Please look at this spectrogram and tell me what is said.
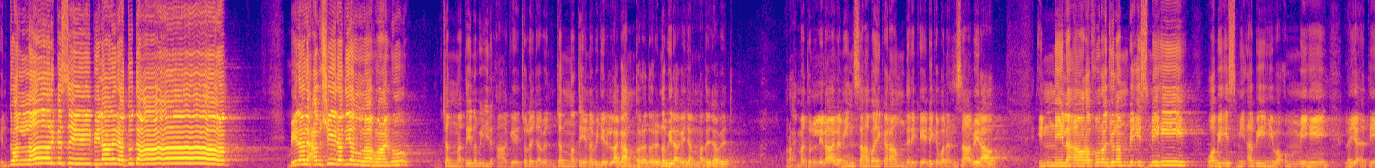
কিন্তু আল্লাহর কাছে বিলালের এত দাম। বিলাল হাবশি রাদিয়াল্লাহু আনহু জান্নাতে নবীর আগে চলে যাবেন, জান্নাতে নবীজির লাগাম ধরে ধরে নবীর আগে জান্নাতে যাবে রহমাতুল্লিল আলামিন সাহাবাই কারামদেরকে ডেকে বলেন, সাহাবীরা, ইন্নী লাআরাফু রাজুলান বিইসমিহি ওয়া বিইসমি আবিহি ওয়া উম্মিহি লায়াতি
